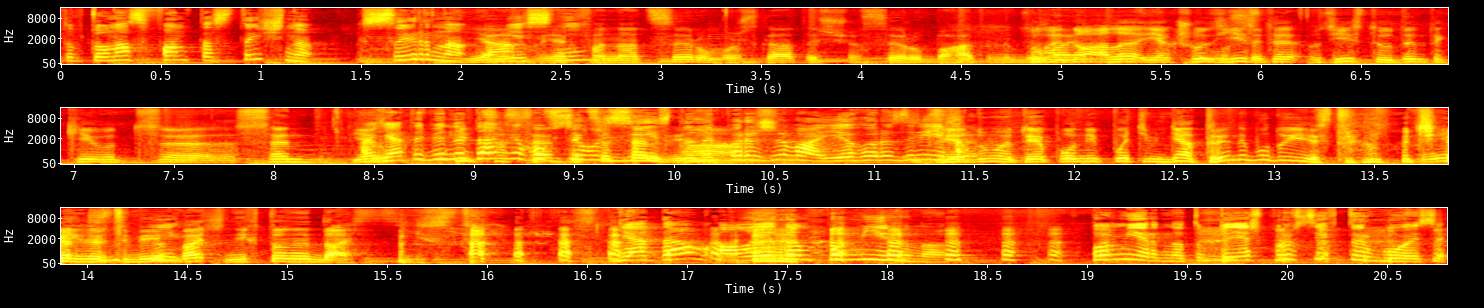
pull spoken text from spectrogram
Тобто у нас фантастично сирна, Я, м'ясні. як фанат сиру, можу сказати, що сиру багато не буває. Слухай, ну але якщо Тому з'їсти, з'їсти один такий от е, сен... А я тобі не дам його всього це з'їсти, не А. переживай, я його розріжу. Я думаю, то я повні потім дня три не буду їсти. Ну, Ні, чесно. Ігор, тобі бач, ніхто не дасть їсти. Я дам, але я дам помірно. Помірно. Тобто я ж про всіх турбуюся.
